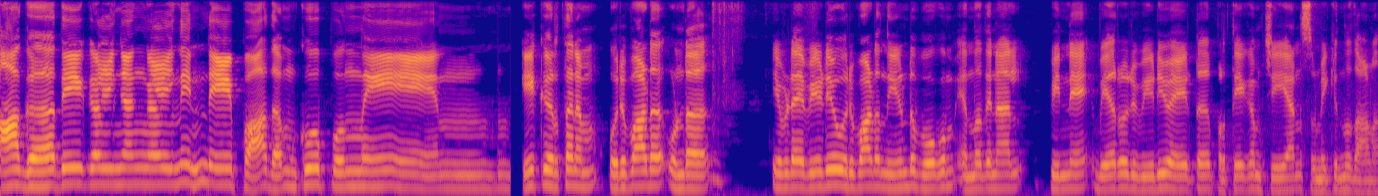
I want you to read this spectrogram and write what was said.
അഗതികൾ ഞങ്ങൾ നിന്റെ പാദം കൂപ്പുന്നേൻ. ഈ കീർത്തനം ഒരുപാട് ഉണ്ട്. ഇവിടെ വീഡിയോ ഒരുപാട് നീണ്ടുപോകും എന്നതിനാൽ പിന്നെ വേറൊരു വീഡിയോ ആയിട്ട് പ്രത്യേകം ചെയ്യാൻ ശ്രമിക്കുന്നതാണ്.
